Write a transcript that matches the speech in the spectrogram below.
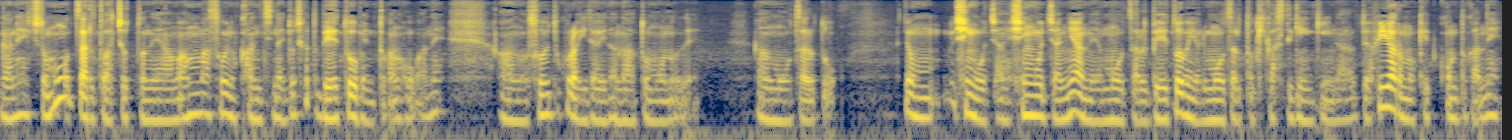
がね、ちょっとモーツァルトはちょっとね、あんまそういうの感じない。どっちかというとベートーベンとかの方がね、あの、そういうところは偉大だなと思うので、あの、モーツァルト。でも、慎吾ちゃん、慎吾ちゃんにはね、モーツァルト、ベートーベンよりモーツァルトを聴かせて元気になるって、フィガロの結婚とかね、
